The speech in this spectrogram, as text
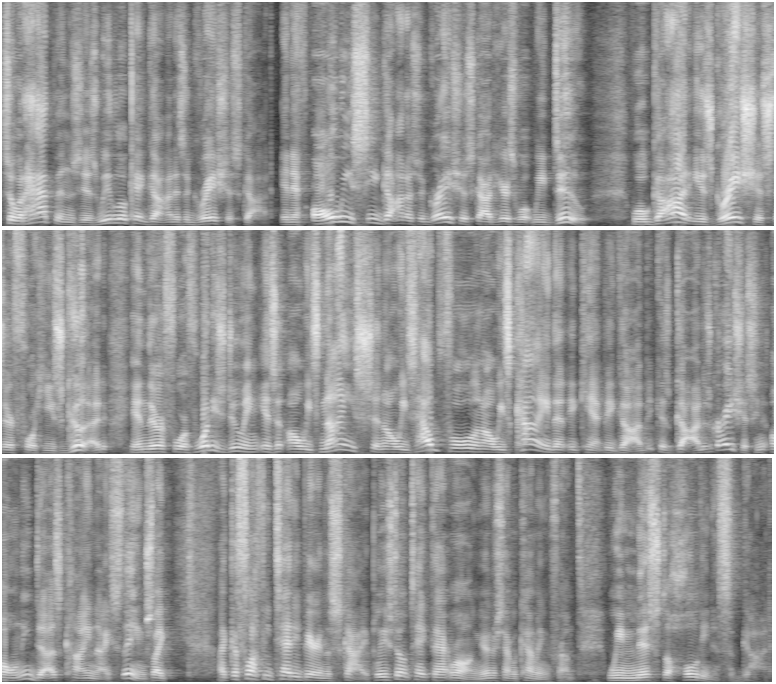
So what happens is we look at God as a gracious God. And if all we see God as a gracious God, here's what we do. Well, God is gracious, therefore he's good. And therefore, if what he's doing isn't always nice and always helpful and always kind, then it can't be God because God is gracious. He only does kind, nice things. Like like a fluffy teddy bear in the sky. Please don't take that wrong. You understand where I'm coming from. We miss the holiness of God.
